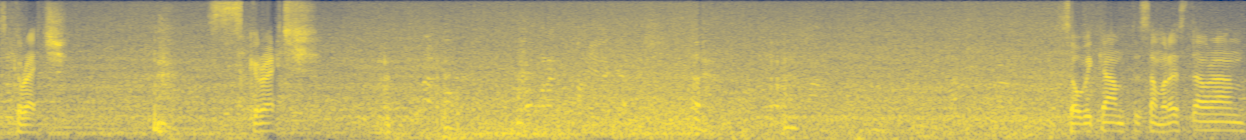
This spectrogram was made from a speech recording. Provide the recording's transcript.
Scratch. Scratch. so we come to some restaurant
